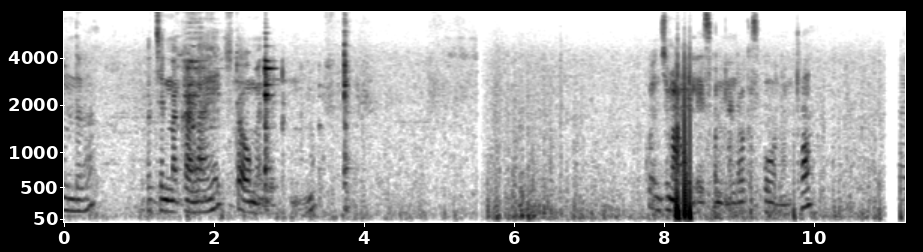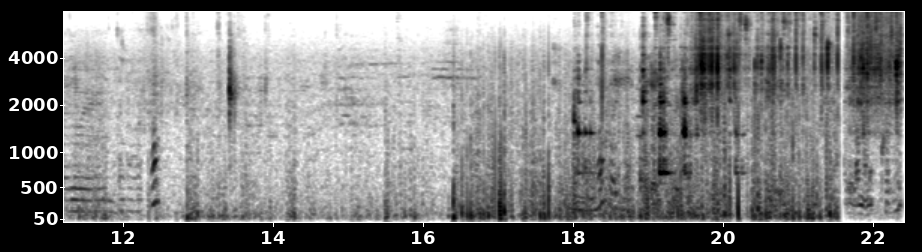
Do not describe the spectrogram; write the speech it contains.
ముందుగా ఒక చిన్న కళాయి స్టవ్ మీద పెట్టుకున్నాను. కొంచెం ఆయిల్ వేసుకున్నానండి ఒక స్పూన్ అంతా. ఆయిల్ వేడిన తర్వాత అల్లం ముక్కలు.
